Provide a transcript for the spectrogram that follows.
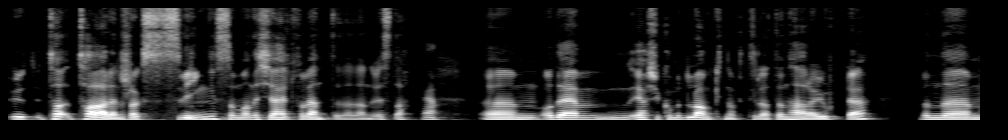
ut, ta, tar en slags sving som man ikke helt forventer nødvendigvis. da. Ja. Um, og det Jeg har ikke kommet langt nok til at den her har gjort det, men, um,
